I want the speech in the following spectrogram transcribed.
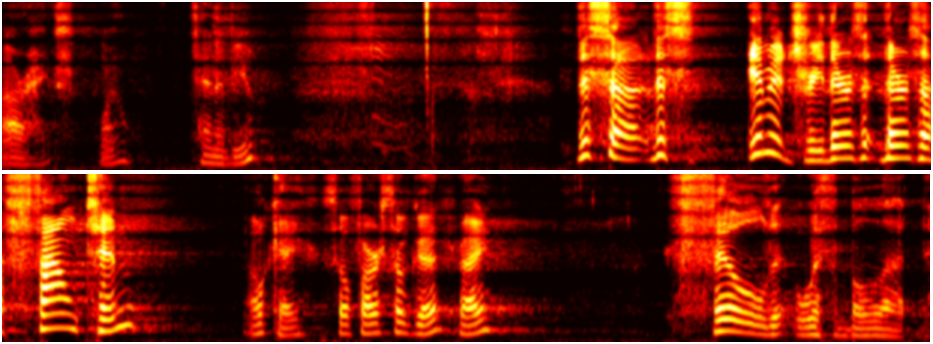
All right. Well, 10 of you. This, uh, this imagery, there's there's a fountain. Okay, so far so good, right? Filled with blood,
